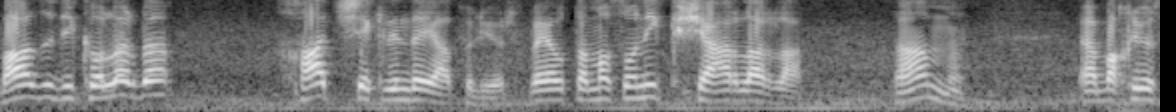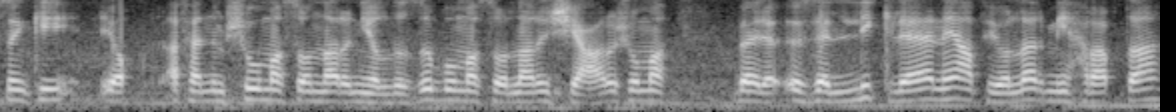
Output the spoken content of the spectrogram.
bazı dekorlar da haç şeklinde yapılıyor. Veyahut da masonik şiarlarla. Tamam mı? Yani bakıyorsun ki yok efendim şu masonların yıldızı, bu masonların şiarı, şu ma böyle özellikle ne yapıyorlar? Mihrapta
